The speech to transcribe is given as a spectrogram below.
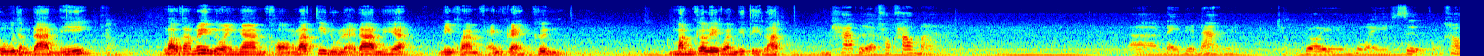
รู้ทางด้านนี้เราทำให้หน่วยงานของรัฐที่ดูแลด้านนี้มีความแข็งแกร่งขึ้น มันก็เรียกว่านิติรัฐ ถ้าเผื่อเขาเข้ามาเอ่อในเดือนหน้าเนี่ยโดยหน่วยสืบของเขา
